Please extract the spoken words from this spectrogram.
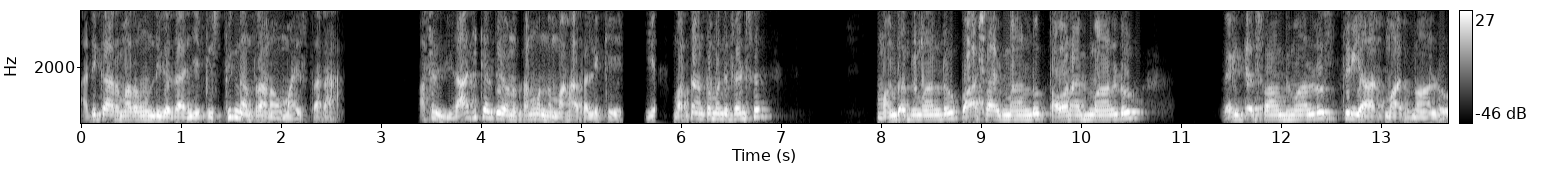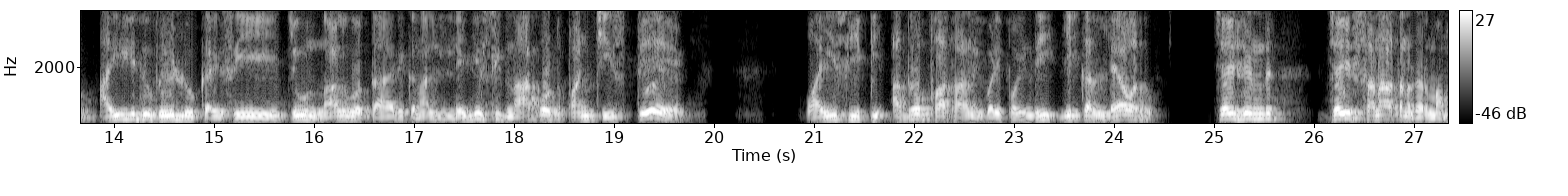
అధికార మతం ఉంది కదా అని చెప్పి స్త్రీని అంతరాన్ని అవమానిస్తారా? అసలు ఇది రాజకీయాలతో ఏమైనా సంబంధం మహాతల్లికి? మొత్తం ఎంతమంది ఫ్రెండ్స్ మందభిమానులు భాషాభిమానులు పవనాభిమానులు వెంకటేశ్వర అభిమానులు స్త్రీ ఆత్మాభిమానులు. ఐదు వేళ్ళు కలిసి జూన్ నాలుగో తారీఖున లెగిసి నాకౌట్ పంచి ఇస్తే వైసీపీ అధోపాతానికి పడిపోయింది. ఇక లేవదు. జై హింద్ జై సనాతన ధర్మం.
